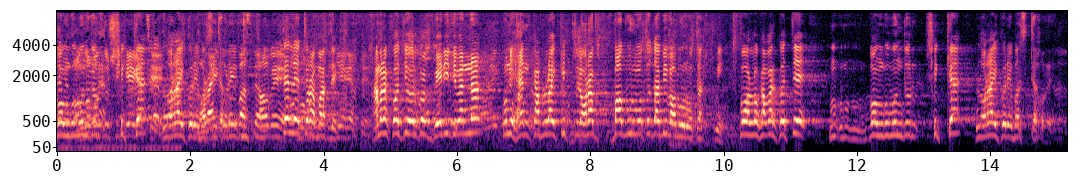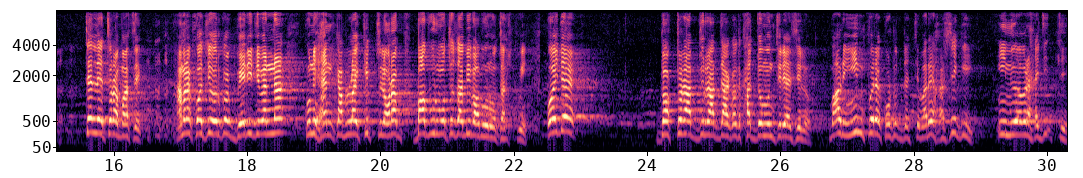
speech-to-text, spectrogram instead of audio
বঙ্গবন্ধু শিক্ষা লড়াই করে বাঁচতে হবে। তেলে তোরা বাঁচে। আমরা কচি করে বেরিয়ে দিবেন না। উনি হ্যান্ডকাপ লয় কিচ্ছু লয়। ওরা বাবুর মতো দাবি বাবুর মতো আসবি করতে উম, উম, বঙ্গবন্ধুর শিক্ষা লড়াই করে বাঁচতে হবে। তেলে তোরা বাঁচে। আমরা কচি ওর করে বেরিয়ে দিবেন না। উনি হ্যান্ডকাপ লয় কিচ্ছু। ওরা বাবুর মতো দাবি বাবুর মতো আসবি ওই যে ডক্টর আব্দুর রাজ্জাক খাদ্যমন্ত্রী আছিল। বার ইন করে কটর যাচ্ছে বারে হাসে কি? ইন আবার হাসিচ্ছে।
